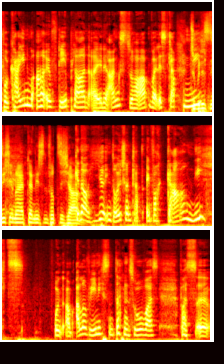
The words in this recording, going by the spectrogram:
vor keinem AfD-Plan eine Angst zu haben, weil es klappt Zumindest nichts. nicht innerhalb der nächsten 40 Jahre. Genau, hier in Deutschland klappt einfach gar nichts. Und am allerwenigsten dann sowas, was, äh,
